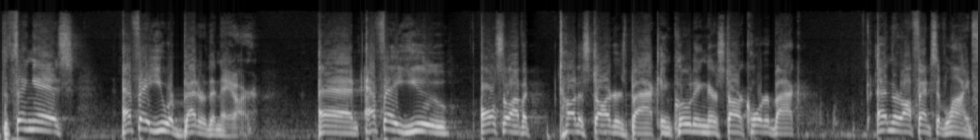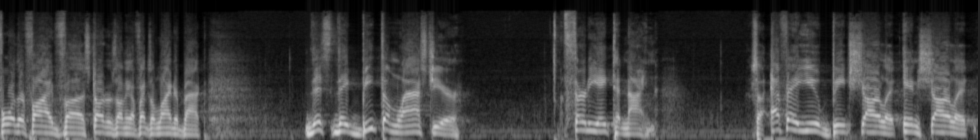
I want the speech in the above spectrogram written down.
The thing is FAU are better than they are. And FAU also have a ton of starters back, including their star quarterback and their offensive line. Four of their five uh, starters on the offensive line are back. This they beat them last year 38 to 9. So FAU beat Charlotte in Charlotte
